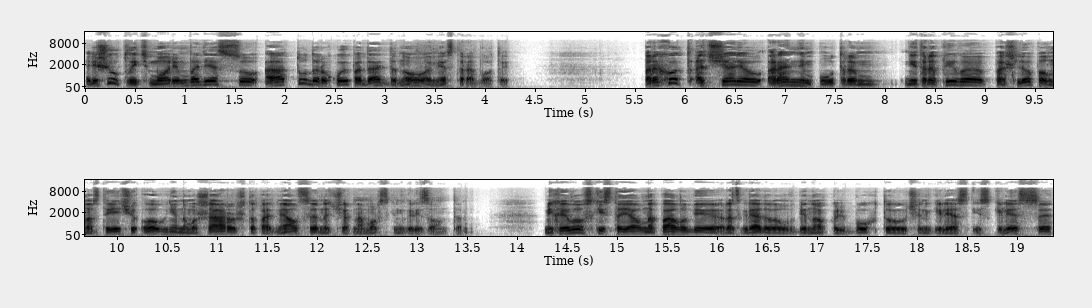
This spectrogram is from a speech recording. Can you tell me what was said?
решил плыть морем в Одессу, а оттуда рукой подать до нового места работы. Пароход отчалил ранним утром, неторопливо пошлепал навстречу огненному шару, что поднялся над Черноморским горизонтом. Михайловский стоял на палубе, разглядывал в бинокль бухту Ченгелес и Скелессе,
